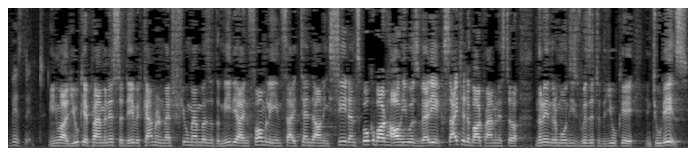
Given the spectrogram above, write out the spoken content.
visit. Meanwhile, UK Prime Minister David Cameron met few members of the media informally inside 10 Downing Street and spoke about how he was very excited about Prime Minister Narendra Modi's visit to the UK in two days.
